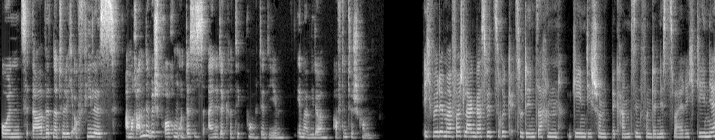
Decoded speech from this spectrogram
Und da wird natürlich auch vieles am Rande besprochen und das ist eine der Kritikpunkte, die immer wieder auf den Tisch kommen. Ich würde mal vorschlagen, dass wir zurück zu den Sachen gehen, die schon bekannt sind von der NIS-2-Richtlinie.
